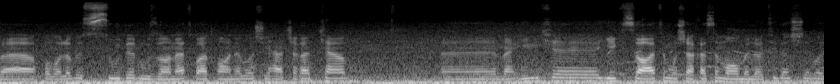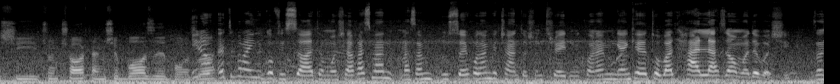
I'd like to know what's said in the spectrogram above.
و خب حالا به سود روزانت باید قانع باشی هر چقدر کم. و اینکه یک ساعت مشخص معاملاتی داشته باشی چون چارت همیشه بازه اینو بازار اتفاقا اینکه گفتی ساعت مشخص من مثلا دوستای خودم که چند تاشون ترید می‌کنن میگن که تو باید هر لحظه آماده باشی. مثلا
